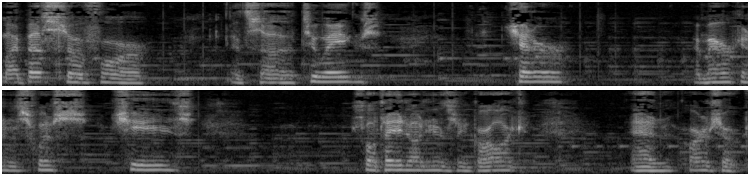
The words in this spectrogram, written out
my best so far. It's uh, two eggs, cheddar, American Swiss cheese, sauteed onions and garlic, and artichoke.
